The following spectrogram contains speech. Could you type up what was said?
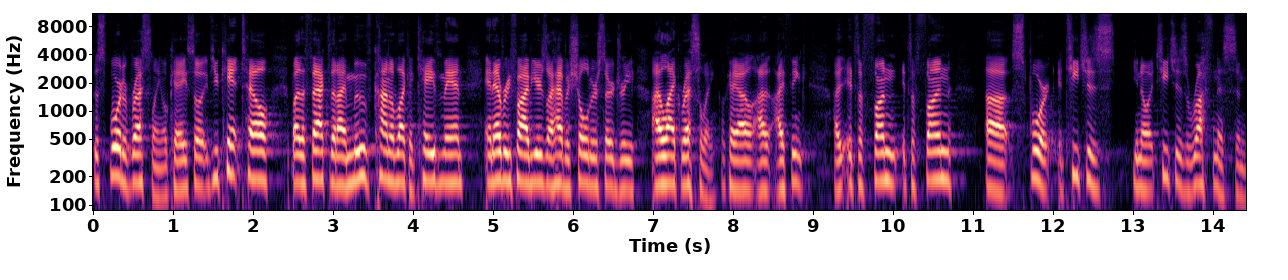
the sport of wrestling, okay? So if you can't tell by the fact that I move kind of like a caveman and every five years I have a shoulder surgery, I like wrestling, okay? I, I, I think uh, it's a fun, it's a fun uh, sport. It teaches, you know, it teaches roughness and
